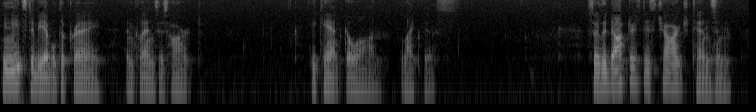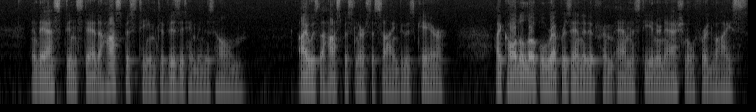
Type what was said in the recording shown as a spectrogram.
He needs to be able to pray and cleanse his heart. He can't go on like this. So the doctors discharged Tenzin and asked instead a hospice team to visit him in his home. I was the hospice nurse assigned to his care. I called a local representative from Amnesty International for advice.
